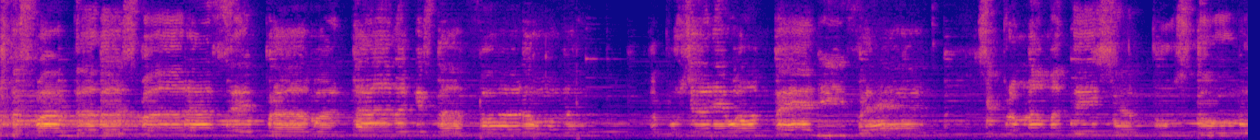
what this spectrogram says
Just es falta d'esperar, sempre aguantant aquesta farola. Em pujareu amb pell i fred, sempre amb la mateixa postura.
